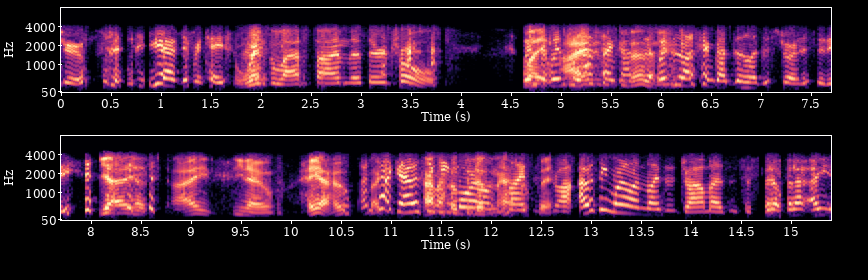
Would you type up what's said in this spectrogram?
true. you have different tastes. When's the last time that there are trolls? When's, Like, when's the last time didn't see that Godzilla? When's the last time Godzilla destroyed a city? Yeah, I, you know, hey, I hope. I'm I talking. I was thinking more doesn't along the happen, lines but- of drama. I was thinking more along the lines of dramas and suspense. But but I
